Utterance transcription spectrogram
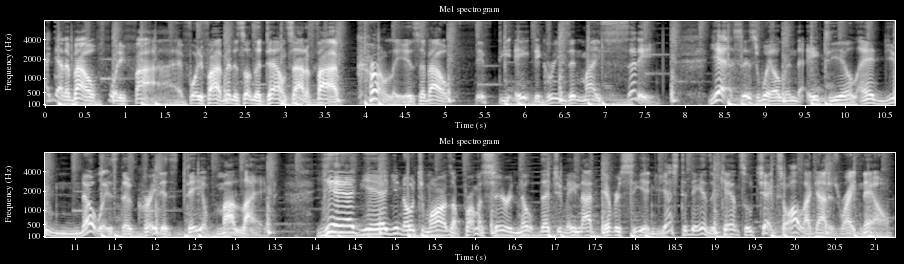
I got about 45, 45 minutes on the downside of 5. Currently, it's about 58 degrees in my city. Yes, it's well in the ATL, and you know it's the greatest day of my life. Yeah, yeah, you know, tomorrow's a promissory note that you may not ever see, and yesterday is a canceled check, so all I got is right now.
